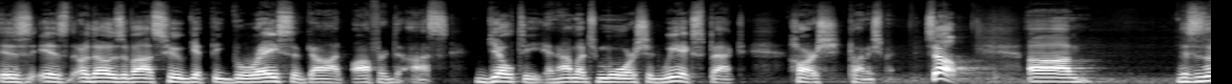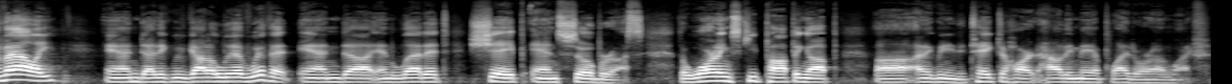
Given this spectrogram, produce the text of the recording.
is is are those of us who get the grace of God offered to us guilty, and how much more should we expect harsh punishment? So, um, this is the valley and I think we've got to live with it and uh, and let it shape and sober us. The warnings keep popping up. Uh, I think we need to take to heart how they may apply to our own life.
